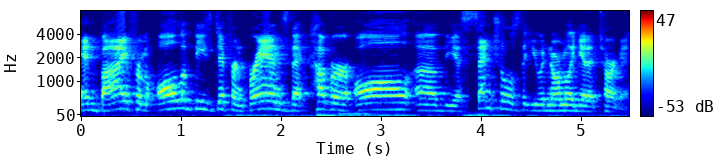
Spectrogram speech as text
and buy from all of these different brands that cover all of the essentials that you would normally get at Target.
